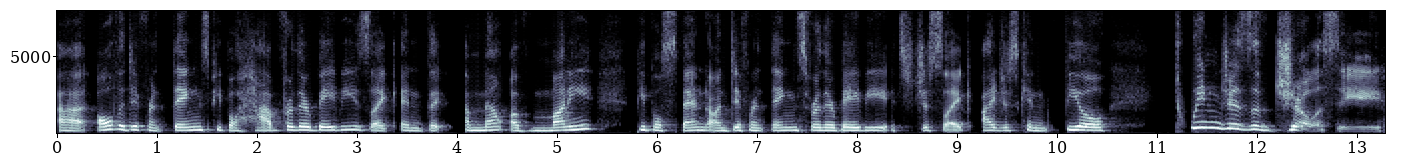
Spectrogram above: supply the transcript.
uh, all the different things people have for their babies, like, and the amount of money people spend on different things for their baby. It's just like, I just can feel twinges of jealousy,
